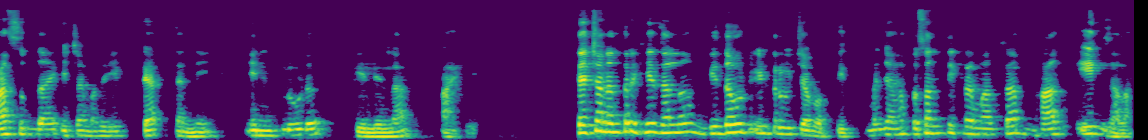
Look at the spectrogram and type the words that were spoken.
हा सुद्धा याच्यामध्ये एक टॅप त्यांनी इन्क्लूड केलेला आहे. त्याच्यानंतर हे झालं विदाउट इंटरव्ह्यूच्या बाबतीत. म्हणजे हा पसंती क्रमाचा भाग एक झाला.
